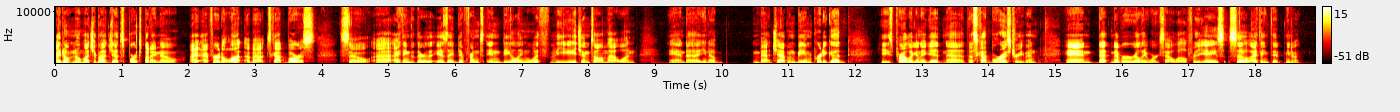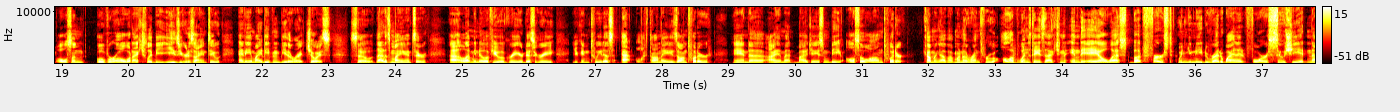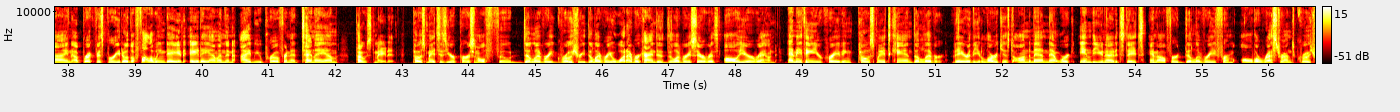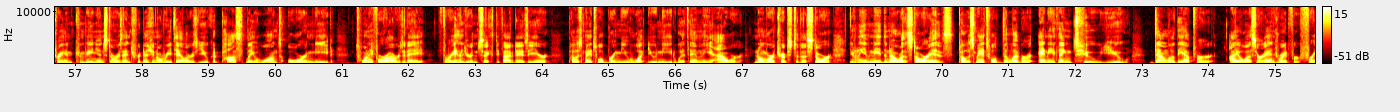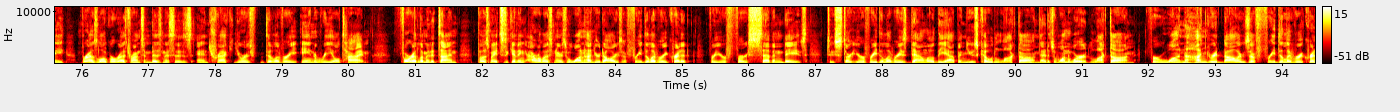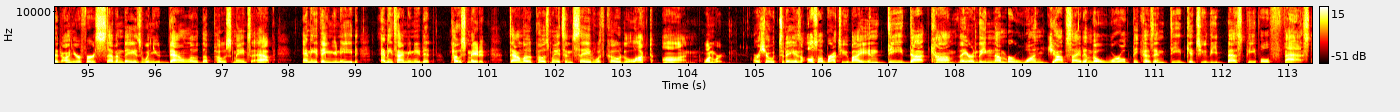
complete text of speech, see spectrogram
I don't know much about Jet Sports, but I know I, have heard a lot about Scott Boras. So uh, I think that there is a difference in dealing with the agent on that one. And, uh, you know, Matt Chapman being pretty good he's probably going to get uh, the Scott Boras treatment, and that never really works out well for the A's. So I think that you know Olson overall would actually be easier to sign too, and he might even be the right choice. So that is my answer. Uh, let me know if you agree or disagree. You can tweet us at Locked On A's on Twitter, and uh, I am at by Jason B also on Twitter. Coming up, I'm going to run through all of Wednesday's action in the AL West. But first, when you need red wine at 4, sushi at 9, a breakfast burrito the following day at 8 a.m., and then ibuprofen at 10 a.m., Postmate it. Postmates is your personal food delivery, grocery delivery, whatever kind of delivery service all year round. Anything you're craving, Postmates can deliver. They are the largest on demand network in the United States and offer delivery from all the restaurants, grocery and convenience stores, and traditional retailers you could possibly want or need. 24 hours a day, 365 days a year. Postmates will bring you what you need within the hour. No more trips to the store. You don't even need to know where the store is. Postmates will deliver anything to you. Download the app for iOS or Android for free, browse local restaurants and businesses, and track your delivery in real time. For a limited time, Postmates is giving our listeners $100 of free delivery credit for your first seven days. To start your free deliveries, download the app and use code LOCKED ON. That is one word, LOCKED ON for $100 of free delivery credit on your first seven days when you download the Postmates app. Anything you need, anytime you need it, Postmate it. Download Postmates and save with code LOCKED ON. One word. Our show today is also brought to you by Indeed.com. They are the number one job site in the world because Indeed gets you the best people fast.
